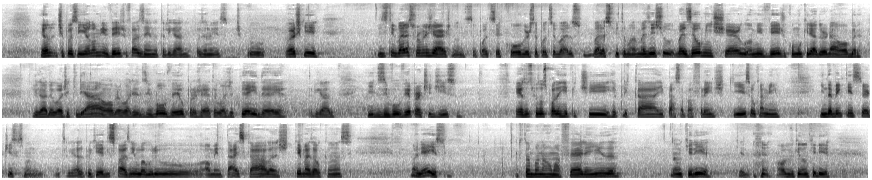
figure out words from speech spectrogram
eu, tipo assim, eu não me vejo fazendo, tá ligado? Fazendo isso. Tipo, eu acho que existem várias formas de arte, mano. Você pode ser cover, você pode ser vários, várias fitas, mano. Mas, isso, mas eu me enxergo, eu me vejo como criador da obra tá ligado? Eu gosto de criar a obra, eu gosto de desenvolver o projeto, eu gosto de ter a ideia, tá ligado? E desenvolver a partir disso. E as outras pessoas podem repetir, replicar e passar para frente, que esse é o caminho. Ainda bem que tem esses artistas, mano, tá ligado? Porque eles fazem o bagulho aumentar a escala, ter mais alcance. Mano, e é isso. Tô tampando arrumar férias ainda. Não queria? Óbvio que não queria.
